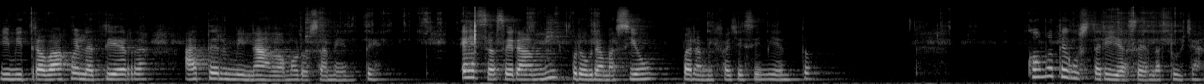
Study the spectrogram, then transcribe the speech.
y mi trabajo en la tierra ha terminado amorosamente. Esa será mi programación para mi fallecimiento. ¿Cómo te gustaría ser la tuya?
